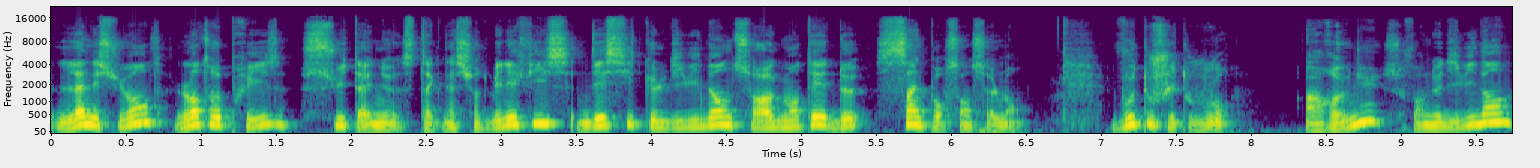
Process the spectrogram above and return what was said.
l'année suivante, l'entreprise, suite à une stagnation de bénéfices, décide que le dividende sera augmenté de 5% seulement. Vous touchez toujours un revenu sous forme de dividende,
